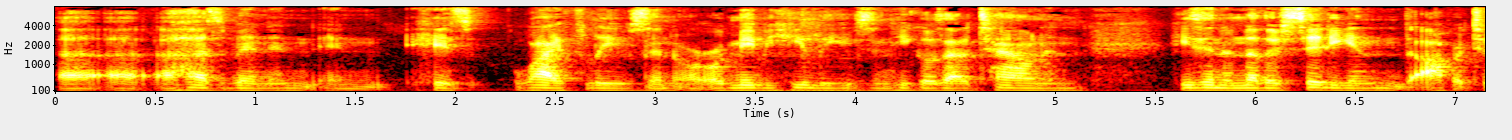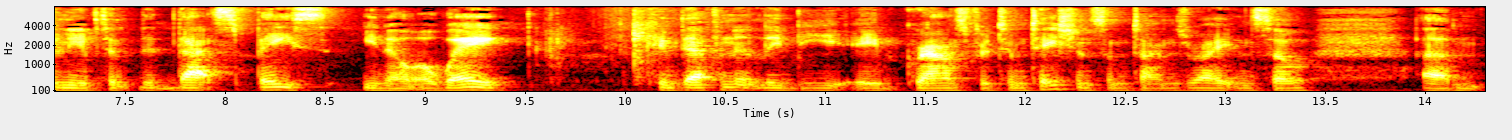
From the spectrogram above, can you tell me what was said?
uh, a, a husband and, and his wife leaves, and or, or maybe he leaves and he goes out of town and he's in another city and the opportunity of that space you know away can definitely be a grounds for temptation sometimes right and so um,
